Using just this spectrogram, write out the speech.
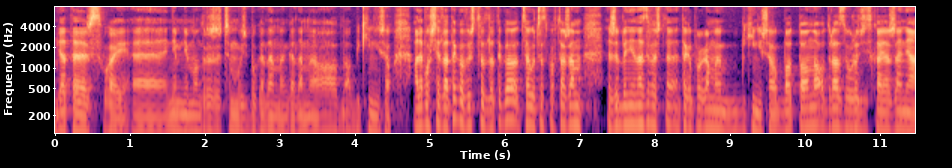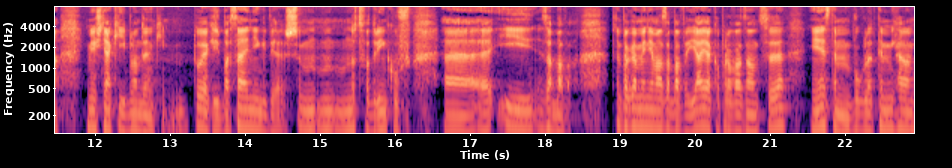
Ja też, słuchaj, e, nie mnie mądre rzeczy mówić, bo gadamy, gadamy o, o bikini show. Ale właśnie dlatego, wiesz co, dlatego cały czas powtarzam, żeby nie nazywać te, tego programu bikini show, bo to no, od razu rodzi skojarzenia mięśniaki i blondynki. Tu jakiś basenik, wiesz, mnóstwo drinków e, i zabawa. W tym programie nie ma zabawy. Ja jako prowadzący nie jestem w ogóle tym Michałem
